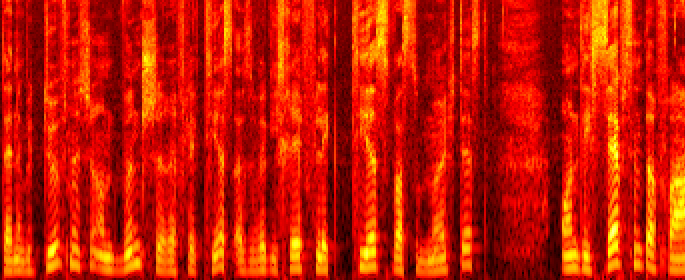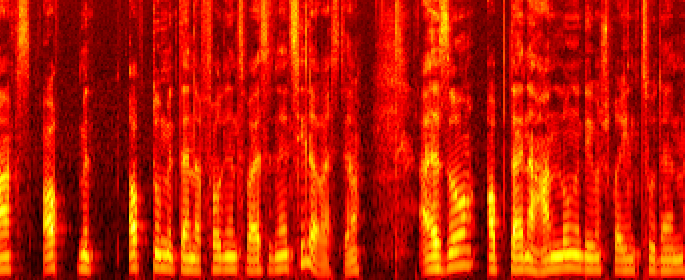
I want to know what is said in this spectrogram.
deine Bedürfnisse und Wünsche reflektierst, also wirklich reflektierst, was du möchtest und dich selbst hinterfragst, ob, mit, ob du mit deiner Vorgehensweise dein Ziel erreichst, ja. Also, ob deine Handlungen dementsprechend zu dem,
